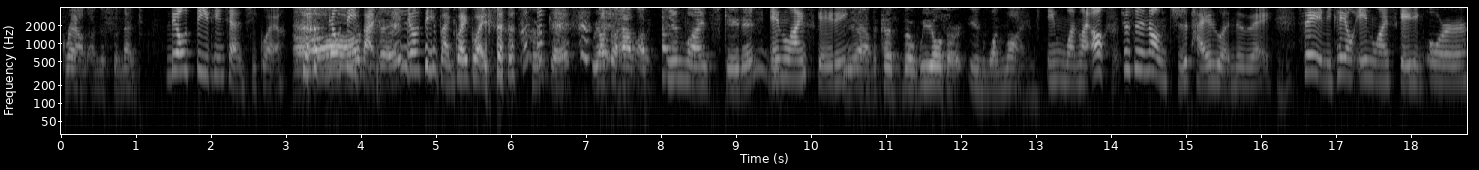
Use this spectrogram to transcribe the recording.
ground, on the cement. 溜地听起来很奇怪啊，哦溜地板 OK 溜地板怪怪的。 Okay. We also have um, inline skating. Inline skating Yeah, because the wheels are in one line. in one line 哦，就是那种直排轮，对不对？所以你可以用 inline skating or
